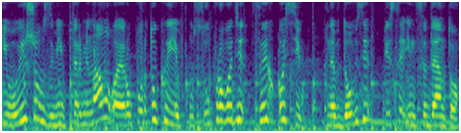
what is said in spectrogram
і вийшов з віп-терміналу аеропорту Київ у супроводі цих осіб невдовзі після інциденту.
